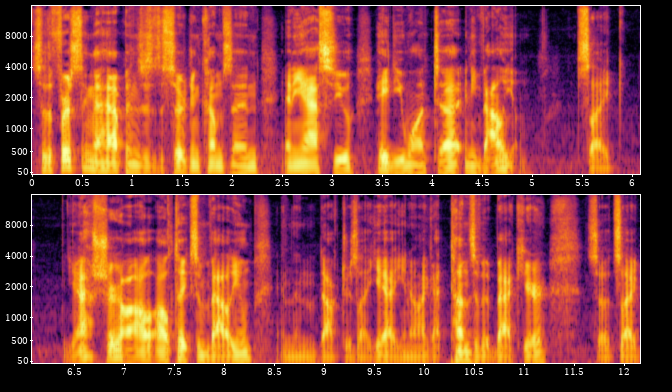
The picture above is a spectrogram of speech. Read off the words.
So the first thing that happens is the surgeon comes in and he asks you, "Hey, do you want uh, any Valium?" It's like, "Yeah, sure, I'll I'll take some Valium." And then the doctor's like, "Yeah, you know, I got tons of it back here." So it's like,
